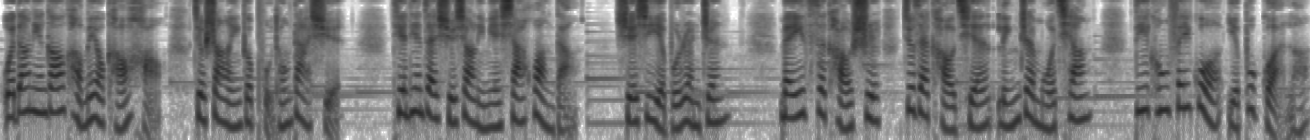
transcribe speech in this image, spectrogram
我当年高考没有考好，就上了一个普通大学，天天在学校里面瞎晃荡，学习也不认真，每一次考试就在考前临阵磨枪，低空飞过也不管了。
